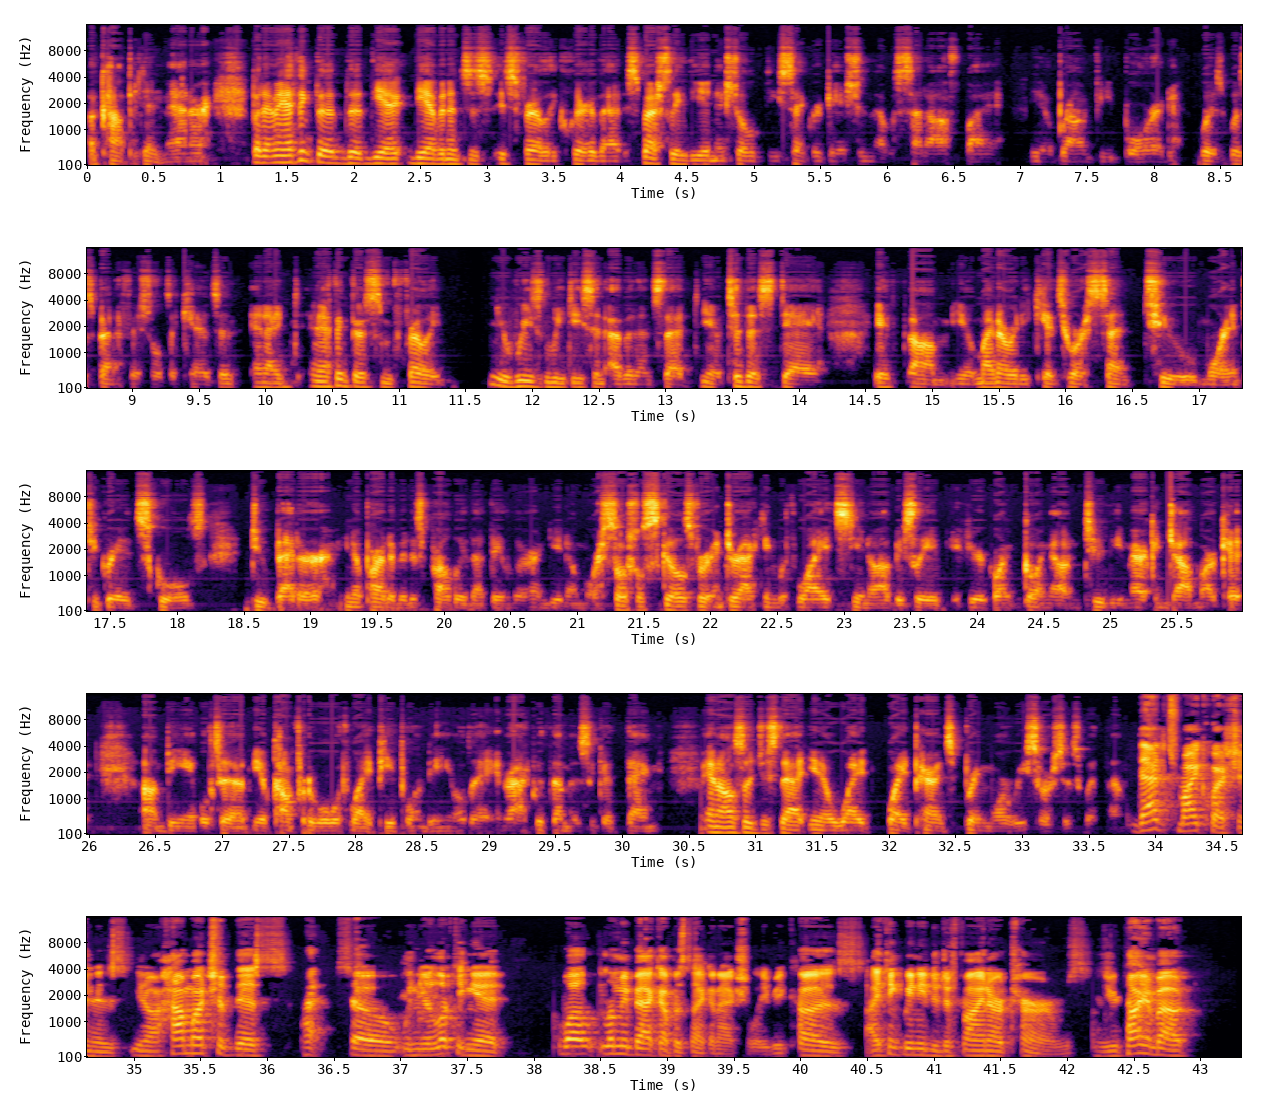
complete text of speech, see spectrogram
a competent manner. But I mean, I think the the the, the evidence is, is fairly clear that, especially the initial desegregation that was set off by you know Brown v. Board was was beneficial to kids, and, and I and I think there's some fairly you know, reasonably decent evidence that you know to this day if um, you know minority kids who are sent to more integrated schools do better you know part of it is probably that they learned you know more social skills for interacting with whites. You know obviously if you're going going out into the american job market um, being able to you know comfortable with white people and being able to interact with them is a good thing. And also just that you know white white parents bring more resources with them. That's my question is you know how much of this so when you're looking at well, let me back up a second, actually, because I think we need to define our terms. You're talking about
